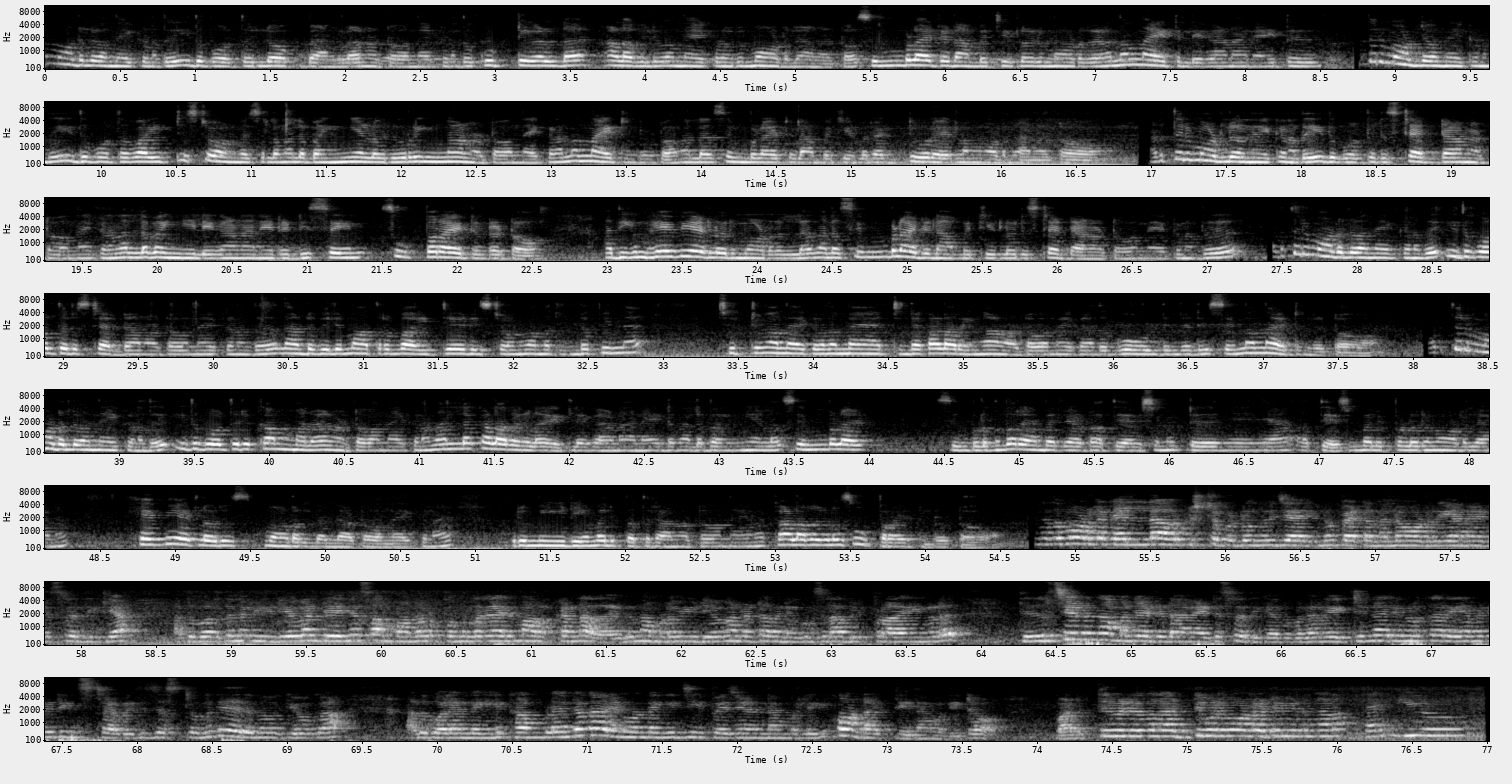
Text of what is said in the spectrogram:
മോഡൽ വന്നേക്കുന്നത് ഇതുപോലത്തെ ഒരു ലോക്ക് ബാങ്കിളാണ് കേട്ടോ വന്നേക്കുന്നത് കുട്ടികളുടെ അളവിൽ വന്നേക്കുന്ന ഒരു മോഡലാണ് കേട്ടോ സിമ്പിൾ ആയിട്ട് ഇടാൻ പറ്റിയിട്ടുള്ള ഒരു മോഡലാണ്. നന്നായിട്ടില്ലേ കാണാനായിട്ട്? അടുത്തൊരു മോഡൽ വന്നേക്കുന്നത് ഇതുപോലത്തെ വൈറ്റ് സ്റ്റോൺ വെച്ചുള്ള നല്ല ഭംഗിയുള്ള ഒരു റിംഗ് ആണ് കേട്ടോ വന്നേക്കുന്നത് നന്നായിട്ടുണ്ട് കേട്ടോ നല്ല സിമ്പിൾ ആയിട്ട് ഇടാൻ പറ്റിയിട്ടുള്ള ഒരു അടിപൊളിയായിട്ടുള്ള മോഡലാണ് കേട്ടോ അടുത്തൊരു മോഡൽ വന്നേക്കുന്നത് ഇതുപോലത്തെ ഒരു സ്റ്റഡാണ് കേട്ടോ വന്നേക്കുന്നത് നല്ല ഭംഗിയിൽ കാണാനായിട്ട്? ഡിസൈൻ സൂപ്പർ ആയിട്ടുണ്ട് കേട്ടോ അധികം ഹെവി ആയിട്ടുള്ള ഒരു മോഡലല്ല നല്ല സിമ്പിൾ ആയിട്ട് ഇടാൻ പറ്റിയിട്ടുള്ള ഒരു സ്റ്റഡാണ് കേട്ടോ വന്നേക്കണത്. അടുത്തൊരു മോഡൽ വന്നേക്കണത് ഇതുപോലത്തെ ഒരു സ്റ്റഡാണ് കേട്ടോ വന്നേക്കണത്. നടുവിൽ മാത്രം വൈറ്റ് എഡി സ്റ്റോൺ വന്നിട്ടുണ്ട്. പിന്നെ ചുറ്റും വന്നേക്കണത് മാറ്റിന്റെ കളറിംഗ് ആണ് കേട്ടോ വന്നേക്കണത്. ഗോൾഡിന്റെ ഡിസൈൻ നന്നായിട്ടുണ്ട് കേട്ടോ. അടുത്തൊരു മോഡൽ വന്നേക്കണത് ഇതുപോലത്തെ ഒരു കമ്മലാണ് കേട്ടോ വന്നേക്കണത്. നല്ല കളറുകളായിട്ടില്ലേ കാണാനായിട്ട് നല്ല ഭംഗിയുള്ള സിമ്പിളായി സിമ്പിൾ എന്ന് പറയാൻ പറ്റില്ല കേട്ടോ. അത്യാവശ്യം ഇട്ട് കഴിഞ്ഞ് കഴിഞ്ഞാൽ അത്യാവശ്യം വലിപ്പമുള്ളൊരു മോഡലാണ് ഹെവി ആയിട്ടുള്ള ഒരു മോഡലിലല്ല കേട്ടോ വന്നേക്കണേ. ഒരു മീഡിയം വലിപ്പത്തിലാണ് കേട്ടോ വന്നേക്കണേ. കളറുകൾ സൂപ്പർ ആയിട്ടുണ്ട് കേട്ടോ. ഇന്നത്തെ മോഡലൊക്കെ എല്ലാവർക്കും ഇഷ്ടപ്പെട്ടു എന്ന് വിചാരിക്കുന്നു. പെട്ടെന്ന് തന്നെ ഓർഡർ ചെയ്യാനായിട്ട് ശ്രദ്ധിക്കുക. അതുപോലെ തന്നെ വീഡിയോ കണ്ടു കഴിഞ്ഞാൽ സമ്മാനം ഉറപ്പെന്നുള്ള കാര്യം മറക്കണ്ട. അതായത് നമ്മുടെ വീഡിയോ കണ്ടിട്ട് അതിനെക്കുറിച്ചുള്ള അഭിപ്രായങ്ങൾ തീർച്ചയായിട്ടും കമന്റ് ആയിട്ട് ഇടാനായിട്ട് ശ്രദ്ധിക്കുക. അതുപോലെ റേറ്റും കാര്യങ്ങളൊക്കെ അറിയാൻ വേണ്ടിയിട്ട് ഇൻസ്റ്റാഗ്രാമിൽ ജസ്റ്റ് ഒന്ന് കയറി നോക്കി നോക്കുക. അതുപോലെ എന്തെങ്കിലും കംപ്ലൈന്റോ കാര്യങ്ങളുണ്ടെങ്കിൽ ജി പേ ചെയ്യുന്ന നമ്പറിലേക്ക് കോൺടാക്ട് ചെയ്താൽ മതി കേട്ടോ. അടുത്ത വീഡിയോ നല്ല അടിപൊളി മോഡലായിട്ട് വീണ്ടും കാണാം. താങ്ക്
